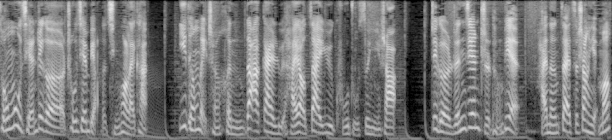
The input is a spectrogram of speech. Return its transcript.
从目前这个抽签表的情况来看，伊藤美诚很大概率还要再遇苦主孙颖莎，这个人间止疼片还能再次上演吗？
